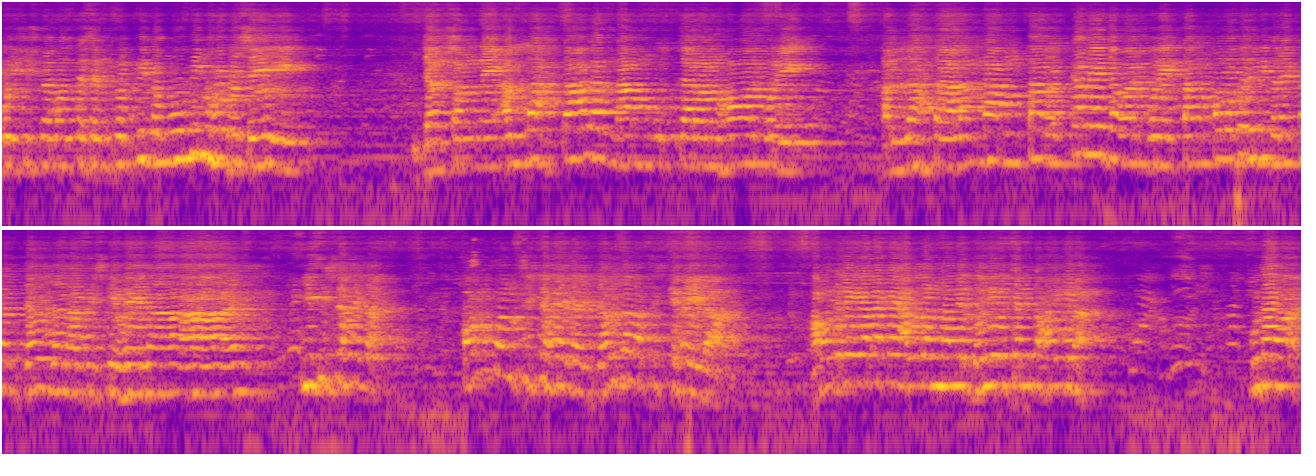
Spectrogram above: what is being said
বৈশিষ্ট্য বলতেছেন, প্রকৃত মুমিন হবে সেই যার সামনে আল্লাহ তাআলার নাম উচ্চারণ হওয়ার পরে, আল্লাহ তাআলার নাম তার কানে যাওয়ার পরে তার কলবের ভিতরে একটা জ্বালা সৃষ্টি হয়ে যায়। কি সৃষ্টি হয়ে যায়? কম্পন সৃষ্টি হয়ে যায় জ্বালা সৃষ্টি হয়ে যায়। আমাদের এই এলাকায় আল্লাহর নামে ধ্বনি উচ্চারিত হয় কিনা? কোথায় হয়?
